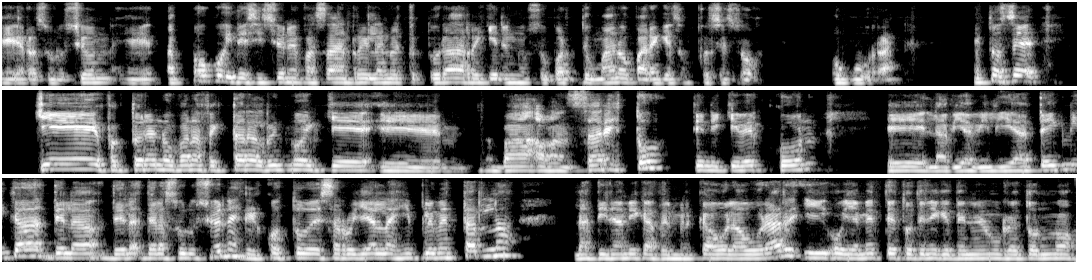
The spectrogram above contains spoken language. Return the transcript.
eh, resolución eh, tampoco y decisiones basadas en reglas no estructuradas requieren un soporte humano para que esos procesos ocurran. Entonces, ¿qué factores nos van a afectar al ritmo en que eh, va a avanzar esto? Tiene que ver con la viabilidad técnica de, la, de, la, de las soluciones, el costo de desarrollarlas e implementarlas, las dinámicas del mercado laboral y obviamente esto tiene que tener un retorno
